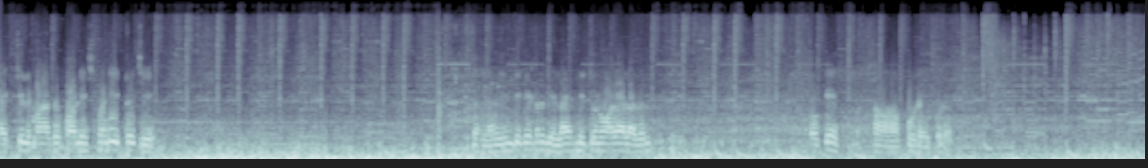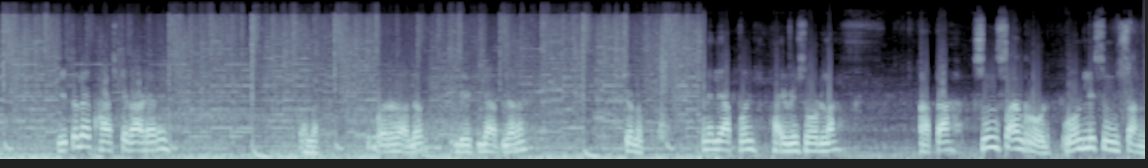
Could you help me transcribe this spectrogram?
ऍक्च्युली माझं कॉलेज पण इथंच आहे. चला इंडिकेटर दिलाय इथून वळायला लागेल. ओके हां पुढे पुढे. इथं लय फास्ट गाड्या रे. चला बरं झालं. भेटले आपल्याला. चलो. फायनली आपण हायवे सोडला आता सुनसान रोड ओनली सुनसान.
